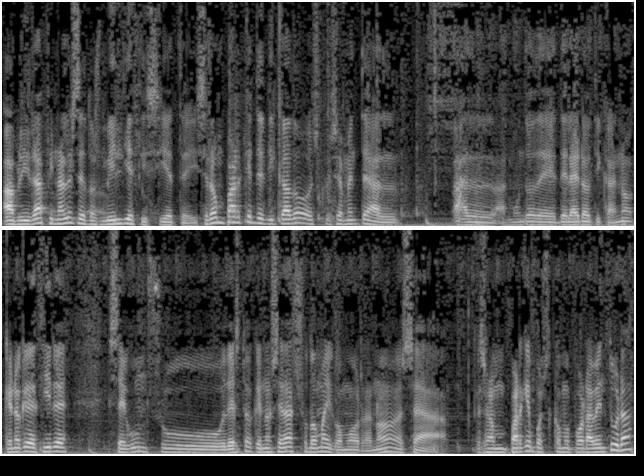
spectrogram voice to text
abrirá a finales de 2017 y será un parque dedicado exclusivamente al, al, al mundo de, de la erótica, ¿no? Que no quiere decir, eh, según su de esto, que no será Sodoma y Gomorra, ¿no? O sea, es un parque pues como por aventura,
